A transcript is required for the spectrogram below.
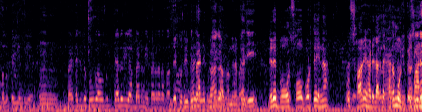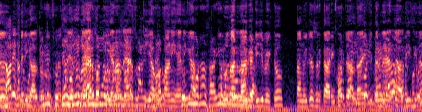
ਮਤਲਬ ਪਈ ਜਾਂਦੀ ਹੈ। ਬੈੱਡ ਜਦੋਂ ਕਹੂਗਾ ਉਹ ਕਹਿ ਦੋ ਵੀ ਆ ਬੈੱਡ ਨਹੀਂ ਪੈਣਾ ਨਾ ਬਸ। ਦੇਖੋ ਤੁਸੀਂ ਬੈਠ ਕੇ ਗੱਲ ਸੁਣਦੇ ਨੇ ਭਾਜੀ ਜਿਹੜੇ ਬੋਰ 100 ਫੁੱਟ ਤੇ ਨਾ ਉਹ ਸਾਰੇ ਸਾਡੇ ਲੱਗਲੇ ਖਤਮ ਹੋ ਚੁੱਕੇ ਸਾਰੇ ਖਤਮ ਮੇਰੀ ਹੋ ਗੱਲ ਨਹਿਰ ਸੁੱਕੀ ਆ ਨਾ ਨਹਿਰ ਸੁੱਕੀ ਆ ਹੁਣ ਪਾਣੀ ਹੈ ਨਹੀਂਗਾ ਚਲੋ ਸਾਡੇ ਨਾਲ ਗੱਡੀ 'ਚ ਬੈਠੋ। ਤੁਹਾਨੂੰ ਇੱਥੇ ਸਰਕਾਰੀ ਬੋਰ ਚੱਲਦਾ ਹੈ। ਜਿੱਦਾਂ ਨਹਿਰ ਚੱਲਦੀ ਸੀ ਨਾ।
